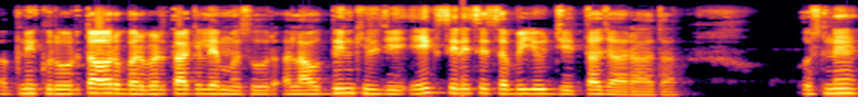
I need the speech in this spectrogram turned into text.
अपनी क्रूरता और बर्बरता के लिए मशहूर अलाउद्दीन खिलजी एक सिरे से सभी युद्ध जीतता जा रहा था। उसने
